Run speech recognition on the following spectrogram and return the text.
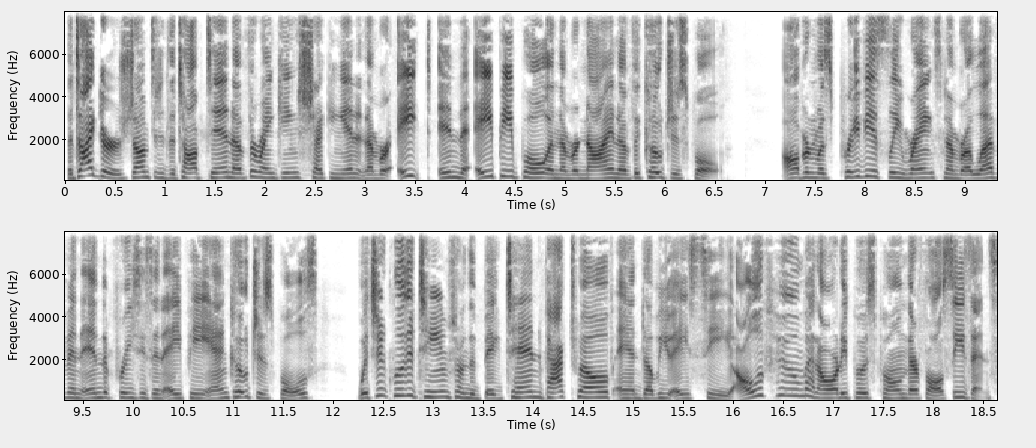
The Tigers jumped into the top 10 of the rankings, checking in at number 8 in the AP poll and number 9 of the coaches poll. Auburn was previously ranked number 11 in the preseason AP and coaches polls, which included teams from the Big Ten, Pac 12, and MAC, all of whom had already postponed their fall seasons.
